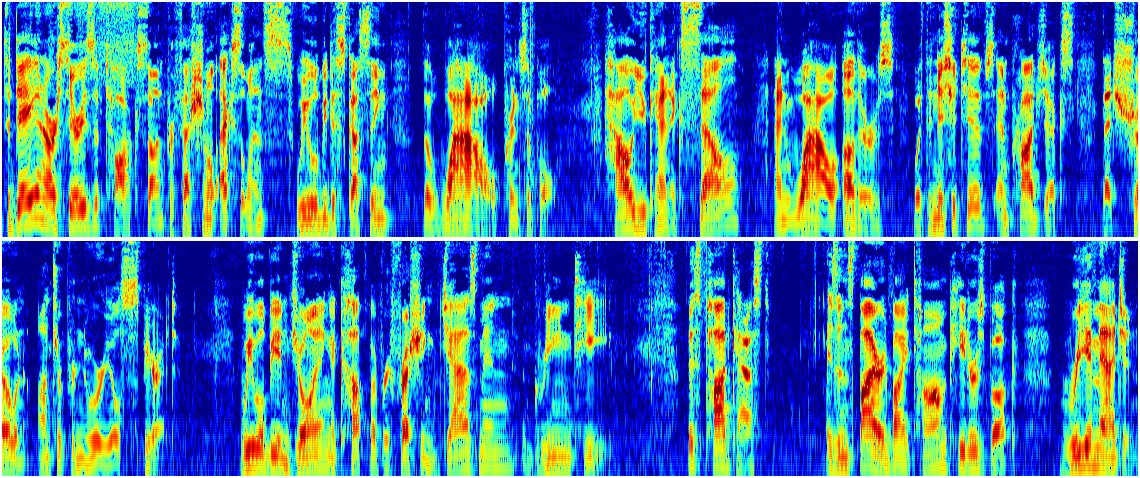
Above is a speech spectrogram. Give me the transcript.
Today, in our series of talks on professional excellence, we will be discussing the WOW principle how you can excel and wow others with initiatives and projects that show an entrepreneurial spirit. We will be enjoying a cup of refreshing jasmine green tea. This podcast is inspired by Tom Peters' book, Reimagine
